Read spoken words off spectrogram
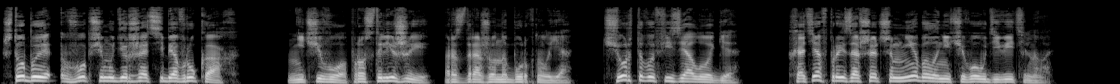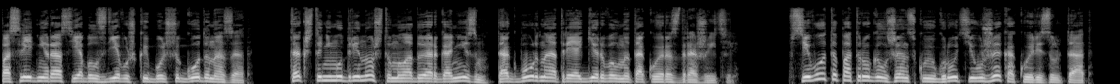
чтобы, в общем, удержать себя в руках. «Ничего, просто лежи», — раздраженно буркнул я. «Чертова физиология. Хотя в произошедшем не было ничего удивительного. Последний раз я был с девушкой больше года назад, так что не мудрено, что молодой организм так бурно отреагировал на такой раздражитель. Всего-то потрогал женскую грудь и уже какой результат.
